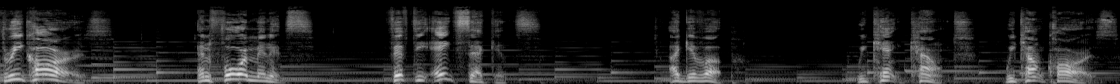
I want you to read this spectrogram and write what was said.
Three cars. And four minutes, 58 seconds. I give up. We can't count. We count cars.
